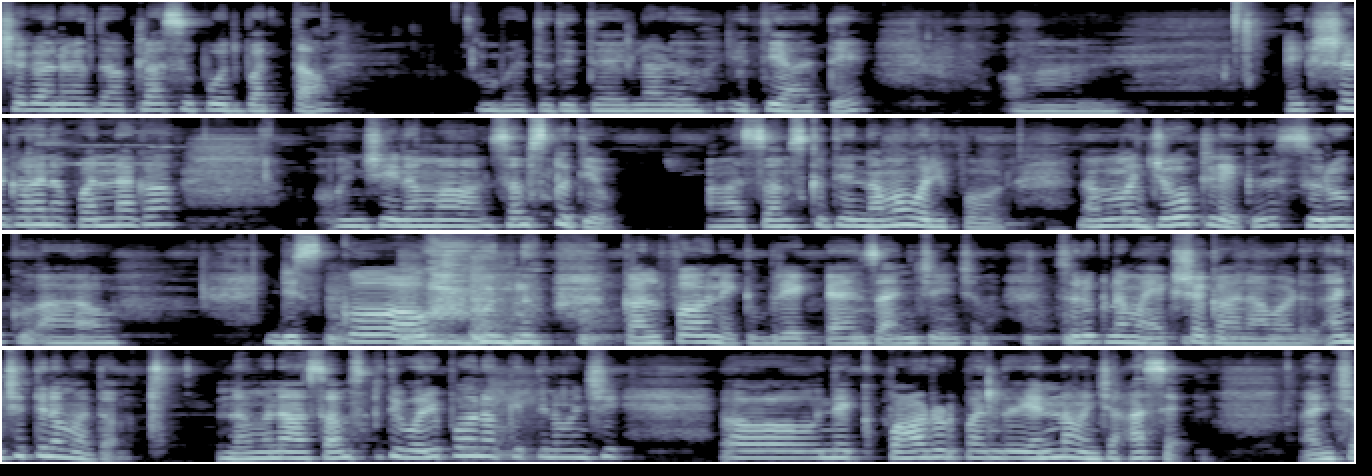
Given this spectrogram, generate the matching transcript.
ಯಕ್ಷಗಾನದ ಕ್ಲಾಸ್ ಪೋದ್ ಬತ್ತ. ಬತ್ತದಿತ್ತೆ ಎಲ್ಲಾಡು ಎತ್ತಿ ಆತೆ. ಯಕ್ಷಗಾನ ಪನ್ನಗ ಒಂಚಿ ನಮ್ಮ ಸಂಸ್ಕೃತಿ ಆ ಸಂಸ್ಕೃತಿ ನಮ್ಮ ಒರಿಪೋಡು ನಮ್ಮ ಜೋಕ್ಲೆಗ್ ಸುರುಕು, ಆ ಡಿಸ್ಕೋ ಅವು ಒಂದು ಕಲ್ಪವನೆಕ್ ಬ್ರೇಕ್ ಡ್ಯಾನ್ಸ್ ಅಂಚೆ ಇಂಚ. ಸುರುಕು ನಮ್ಮ ಯಕ್ಷಗಾನ ಅವಾಡು ಅಂಚಿತ್ತಿನ ಮತ. ನಮ್ಮನ ಸಂಸ್ಕೃತಿ ಒರಿಪವನಕ್ಕಿತ್ತಿನ ಒಂಜಿ ನೆಕ್ ಪಾಡೋಡ್ ಪಂದು ಎನ್ನ ಒಂಜಿ ಆಸೆ. ಅಂಚ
